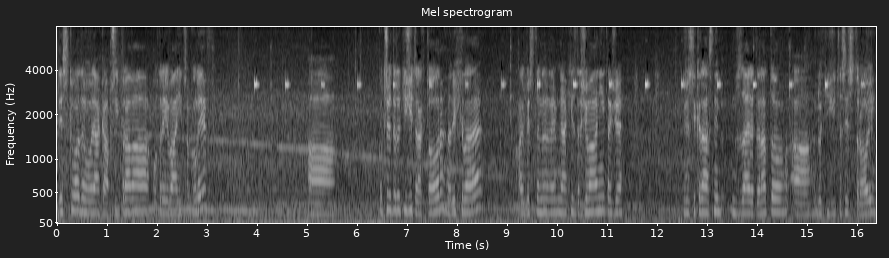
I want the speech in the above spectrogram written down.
diskovat nebo nějaká příprava, podrejvání, cokoliv. A potřebujete dotížit traktor rychle, abyste neměli nějaké zdržování, takže že si krásně zajedete na to a dotížíte si stroj.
